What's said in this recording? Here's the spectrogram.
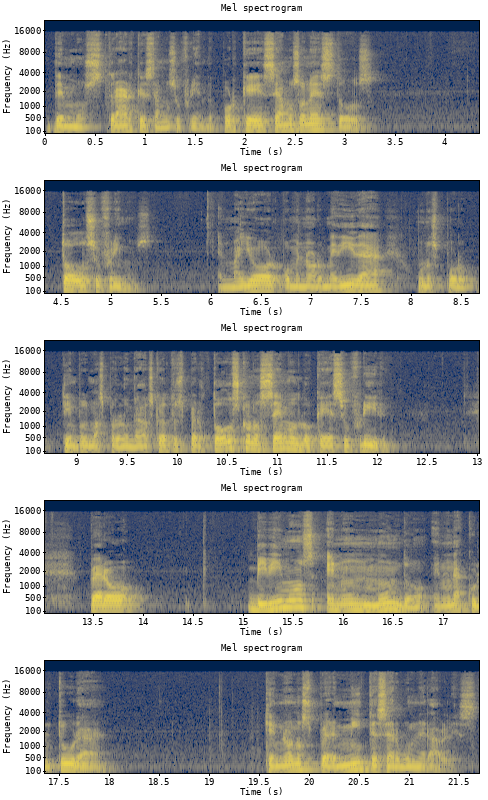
demostrar que estamos sufriendo, porque seamos honestos, todos sufrimos, en mayor o menor medida, unos por tiempos más prolongados que otros, pero todos conocemos lo que es sufrir. Pero vivimos en un mundo, en una cultura que no nos permite ser vulnerables.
